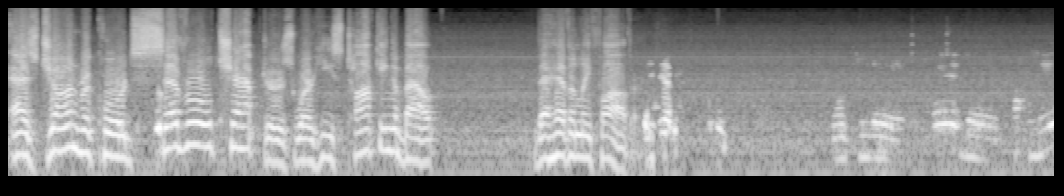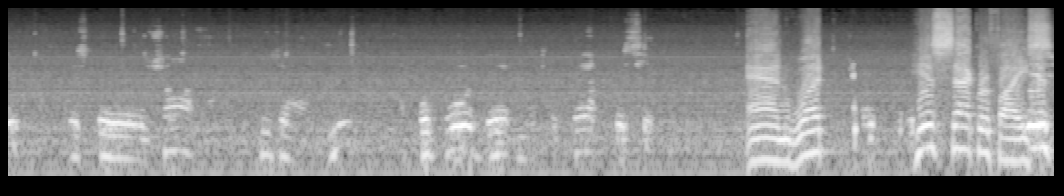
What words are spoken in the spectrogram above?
as John records, several chapters where he's talking about the Heavenly Father. and what his sacrifice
